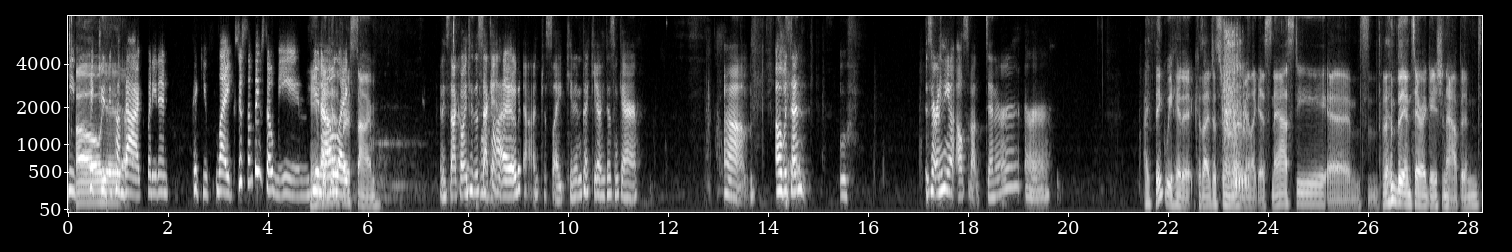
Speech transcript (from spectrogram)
He Oh, picked you yeah, to come yeah. back, but he didn't pick you. Like just something so mean, He you know? the Like first time. And he's not going to the second. God. Yeah, just like he didn't pick you. He doesn't care. Um. Oh, but then, oof. Is there anything else about dinner or? I think we hit it because I just remember her being like, "It's nasty," and then the interrogation happened.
